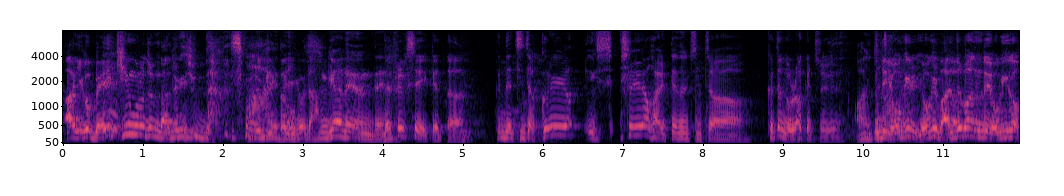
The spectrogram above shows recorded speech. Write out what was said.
아 이거 메이킹으로 좀 나중에 좀 나갔으면 아, 좋겠다. 이거 남겨야 되는데 넷플릭스에 있겠다. 근데 진짜 끌려 이 시- 실려갈 때는 진짜 그때 놀랐겠지. 아, 근데 진짜 여길 여길 만져봤는데 여기가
